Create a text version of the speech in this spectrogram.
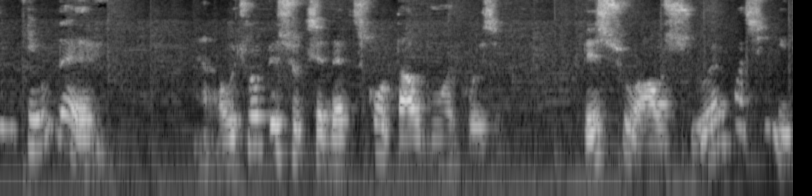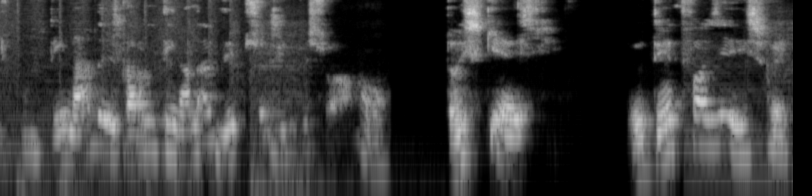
em quem não deve. A última pessoa que você deve descontar alguma coisa pessoal sua é o paciente, pô. Não tem nada, o cara não tem nada a ver com sua vida pessoal, não. Então esquece. Eu tento fazer isso, velho.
